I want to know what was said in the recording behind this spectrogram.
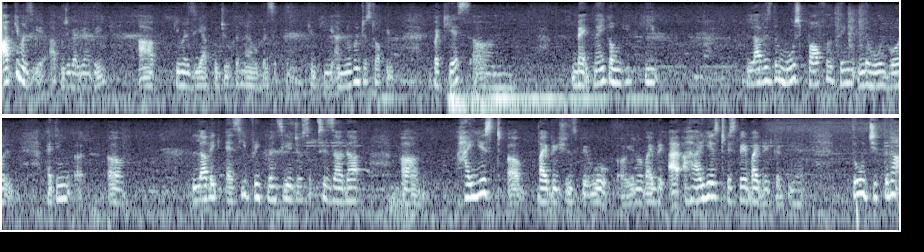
आपकी मर्ज़ी है, आप मुझे गालियाँ दें। आपकी मर्ज़ी है, आपको जो करना है वो कर सकते हैं, क्योंकि I know going to stop you but yes मैं इतना ही कहूँगी कि love is the most powerful thing in the whole world I think love एक ऐसी फ्रीक्वेंसी है जो सबसे ज़्यादा हाईएस्ट वाइब्रेशंस पे वो यू नो वाइब्रेट हाईएस्ट इस पर वाइब्रेट करती है। तो जितना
